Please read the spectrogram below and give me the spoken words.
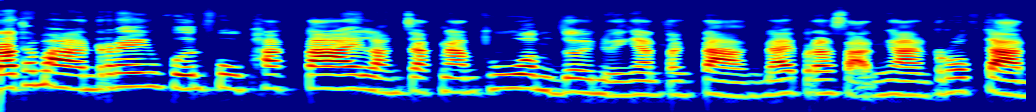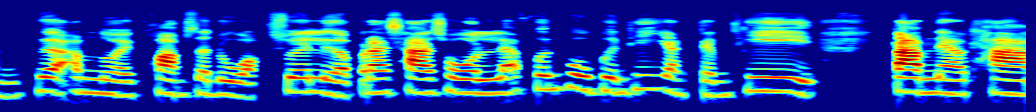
รัฐบาลเร่งฟื้นฟูภาคใต้หลังจากน้ำท่วม โดยหน่วยงานต่างๆ ได้ประสานงานร่วมกัน เพื่ออำนวยความสะดวกช่วยเหลือประชาชน และฟื้นฟูพื้นที่อย่างเต็มที่ ตามแนวทาง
